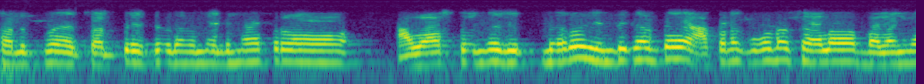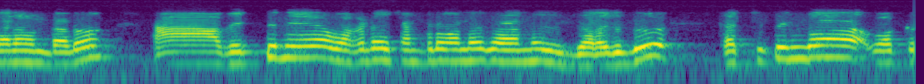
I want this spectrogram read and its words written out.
చనిపో చంపేసాడు అనేది మాత్రం అవాస్తవంగా చెప్తున్నారు. ఎందుకంటే అతను కూడా చాలా బలంగానే ఉంటాడు. ఆ వ్యక్తిని ఒకడే చంపడం అనేది అనేది జరగదు. ఖచ్చితంగా ఒక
